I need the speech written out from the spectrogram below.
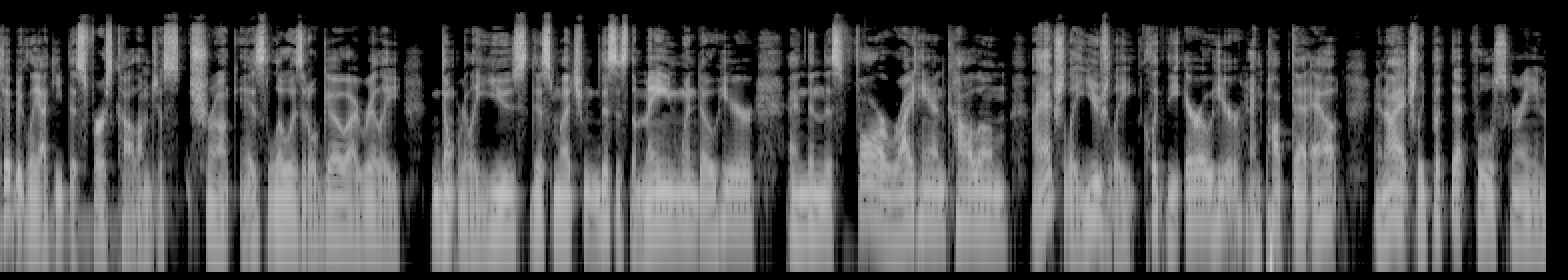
Typically, I keep this first column just shrunk as low as it'll go. I really don't really use this much. This is the main window here. And then this far right hand column, I actually usually click the arrow here and pop that out. And I actually put that full screen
